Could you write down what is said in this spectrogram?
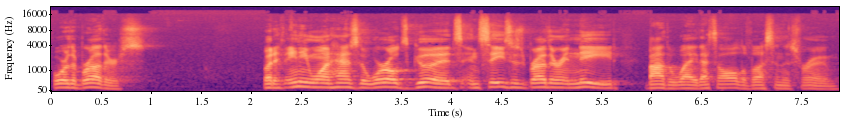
for the brothers. But if anyone has the world's goods and sees his brother in need, by the way, that's all of us in this room.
